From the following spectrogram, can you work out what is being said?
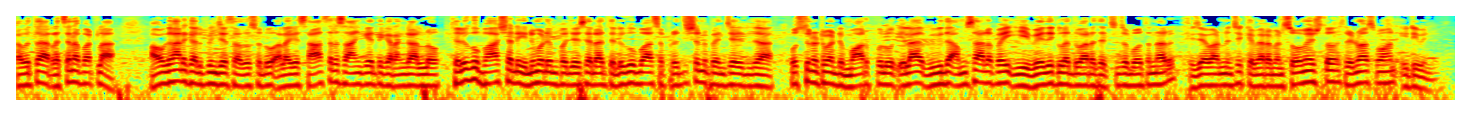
కవిత రచన పట్ల అవగాహన కల్పించే సదస్సులు అలాగే శాస్త్ర సాంకేతిక రంగాల్లో తెలుగు భాషను ఇనుమడింపజేసేలా తెలుగు భాష ప్రతిష్టను పెంచేలా వస్తున్నటువంటి మార్పులు ఇలా వివిధ అంశాలపై ఈ వేదికల ద్వారా చర్చించబోతున్నారు. విజయవాడ నుంచి కెమెరామెన్ సోమేష్తో శ్రీనివాస్ మోహన్ ఈటీవీ న్యూస్.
